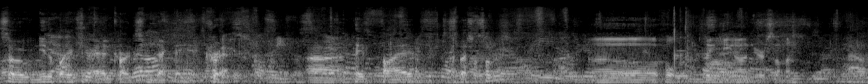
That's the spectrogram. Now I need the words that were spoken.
So neither player can add cards from deck to hand. Correct. Uh, pay five to special summon. Uh, hold on. Thinking on your summon. Uh,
